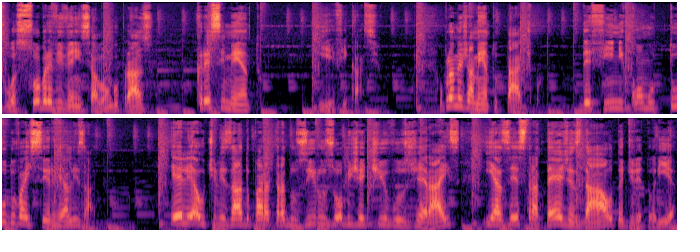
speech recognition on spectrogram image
sua sobrevivência a longo prazo, crescimento e eficácia. O planejamento tático define como tudo vai ser realizado ele é utilizado para traduzir os objetivos gerais e as estratégias da alta diretoria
